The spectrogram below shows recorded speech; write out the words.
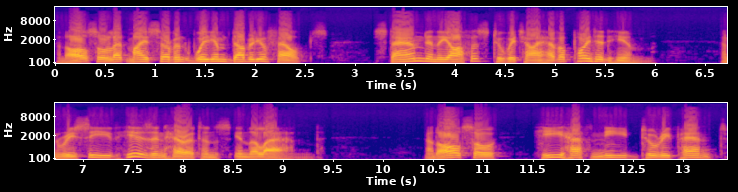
And also let my servant William W. Phelps stand in the office to which I have appointed him, and receive his inheritance in the land. And also he hath need to repent,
